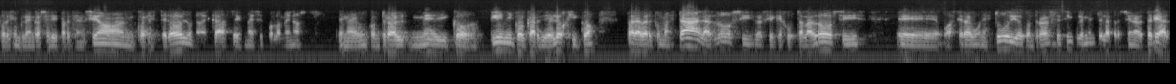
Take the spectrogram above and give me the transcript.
por ejemplo, en caso de hipertensión, colesterol, una vez cada seis meses por lo menos en algún control médico, clínico, cardiológico, para ver cómo está la dosis, ver si hay que ajustar la dosis, eh, o hacer algún estudio, controlarse simplemente la presión arterial.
